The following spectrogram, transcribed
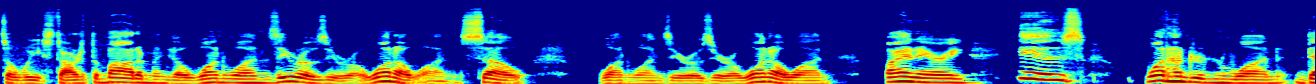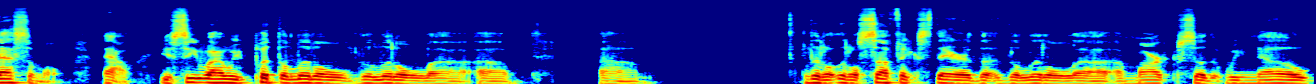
So we start at the bottom and go 11000101. So 11000101 binary is 101 decimal. Now, you see why we put the little the little uh, uh, um, little little suffix there, the the little uh, mark, so that we know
